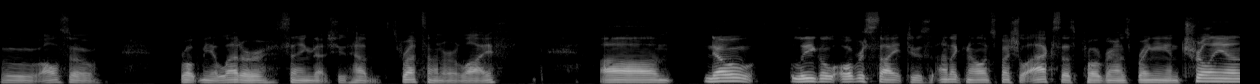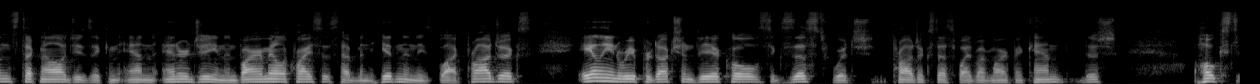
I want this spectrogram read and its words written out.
who also wrote me a letter saying that she's had threats on her life. Um, no legal oversight to unacknowledged special access programs bringing in trillions. Technologies that can end energy and environmental crisis have been hidden in these black projects. Alien reproduction vehicles exist, which projects testified by Mark McCandlish. Hoaxed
